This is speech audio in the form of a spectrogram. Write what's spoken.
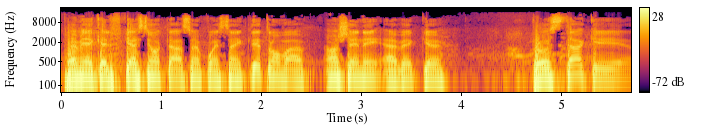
première qualification, classe 1.5 litres. On va enchaîner avec... Euh, Pro Stock et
